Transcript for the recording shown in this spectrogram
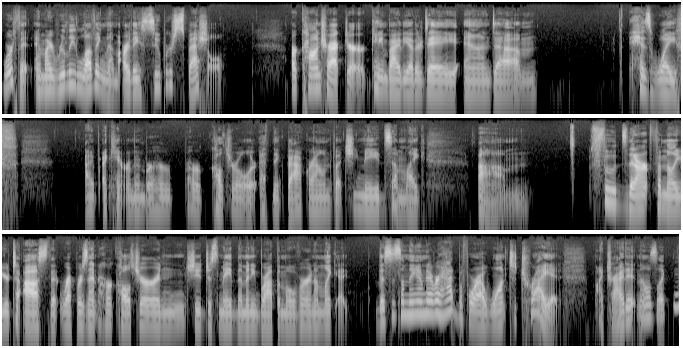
worth it? Am I really loving them? Are they super special? Our contractor came by the other day and um, his wife I, I can't remember her her cultural or ethnic background, but she made some like um, foods that aren't familiar to us that represent her culture, and she just made them and he brought them over, and I'm like, this is something I've never had before. I want to try it. I tried it, and I was like, mm,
